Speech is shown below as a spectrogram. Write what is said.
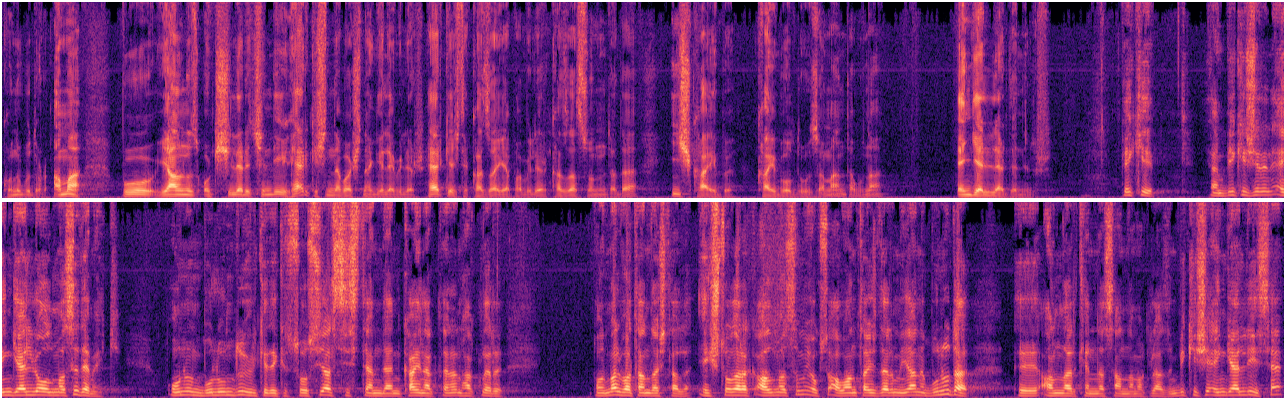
Konu budur. Ama bu yalnız o kişiler için değil, her kişinin de başına gelebilir. Herkes de kaza yapabilir. Kaza sonunda da iş kaybı, kaybolduğu zaman da buna engelliler denilir. Peki, yani bir kişinin engelli olması demek, onun bulunduğu ülkedeki sosyal sistemden kaynaklanan hakları normal vatandaşlarla eşit olarak alması mı yoksa avantajları mı? Yani bunu da e, anlarken nasıl anlamak lazım? Bir kişi engelli ise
